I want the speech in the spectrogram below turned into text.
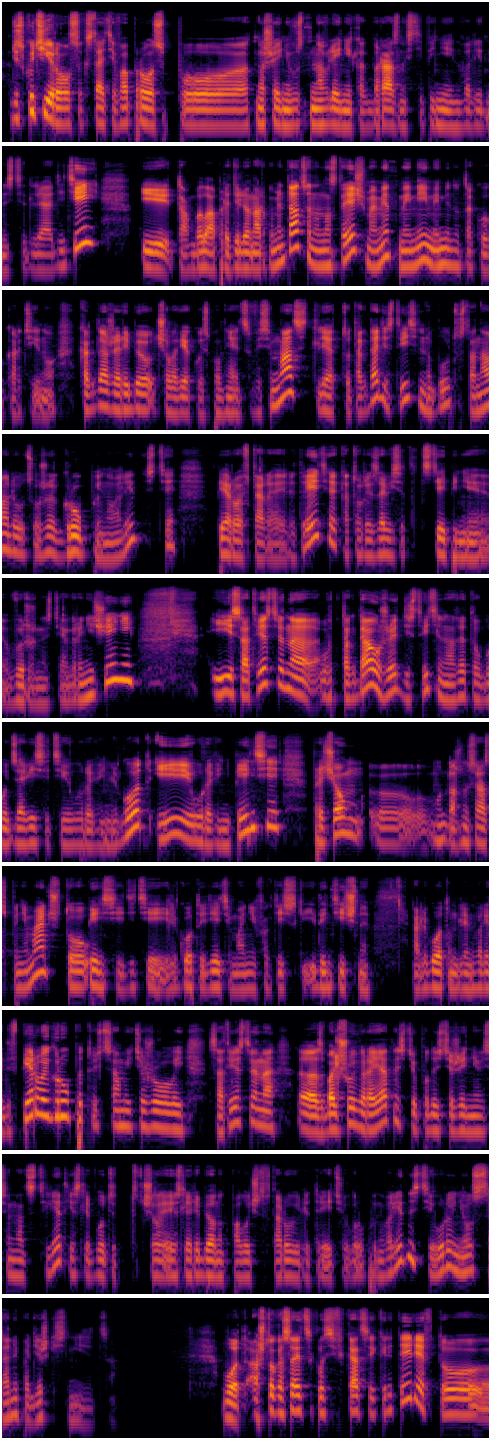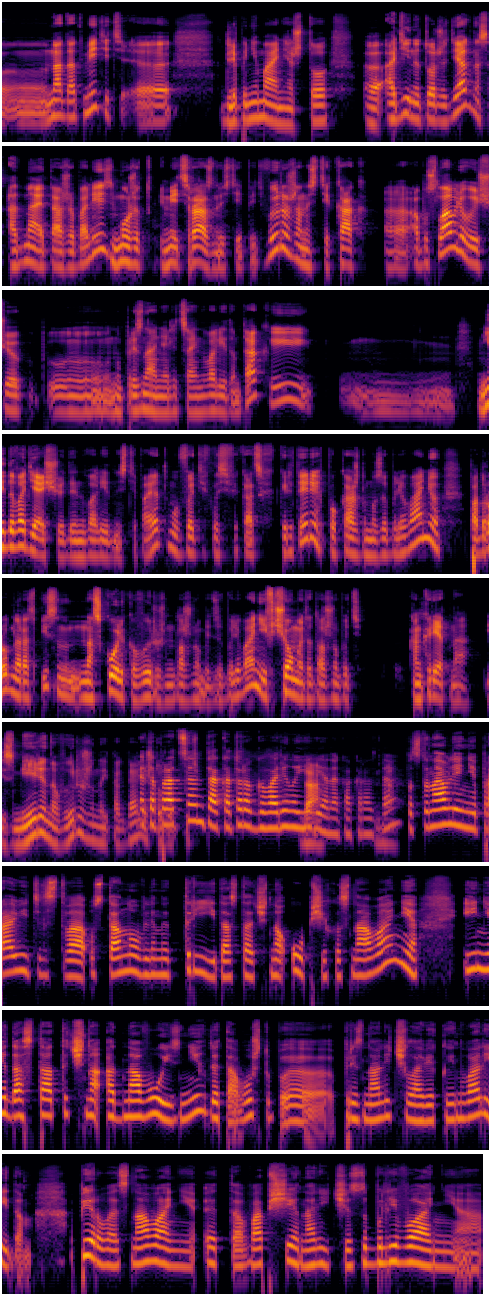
Дискутировался, кстати, вопрос по отношению восстановления как бы разных степеней инвалидности для детей, и там была определенная аргументация, на настоящий момент мы имеем именно такую картину. Когда же ребенку, человеку исполняется 18 лет, то тогда действительно будет устанавливаться уже группа инвалидности, первая, вторая или третья, которые зависят от степени выраженности ограничений. И, соответственно, вот тогда уже действительно от этого будет зависеть и уровень льгот, и уровень пенсии. Причем э, мы должны сразу понимать, что пенсии детей и льготы детям, они фактически идентичны льготам для инвалидов первой группы, то есть самой тяжелой. Соответственно, э, с большой вероятностью по достижении 18 лет, если, будет, если ребенок получит вторую или третью группу инвалидности, уровень его социальной поддержки снизится. Вот. А что касается классификации критериев, то э, надо отметить э, для понимания, что э, один и тот же диагноз, одна и та же болезнь может иметь разную степень выраженности, как обуславливающую ну, признание лица инвалидом, так и не доводящую до инвалидности. Поэтому в этих классификациях и критериях по каждому заболеванию подробно расписано, насколько выражено должно быть заболевание и в чем это должно быть конкретно измерено, выражено и так далее. Это проценты, о которых говорила да. Елена как раз, да? да? В постановлении правительства установлены три достаточно общих основания, и недостаточно одного из них для того, чтобы э, признали человека инвалидом. Первое основание – это вообще наличие заболевания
